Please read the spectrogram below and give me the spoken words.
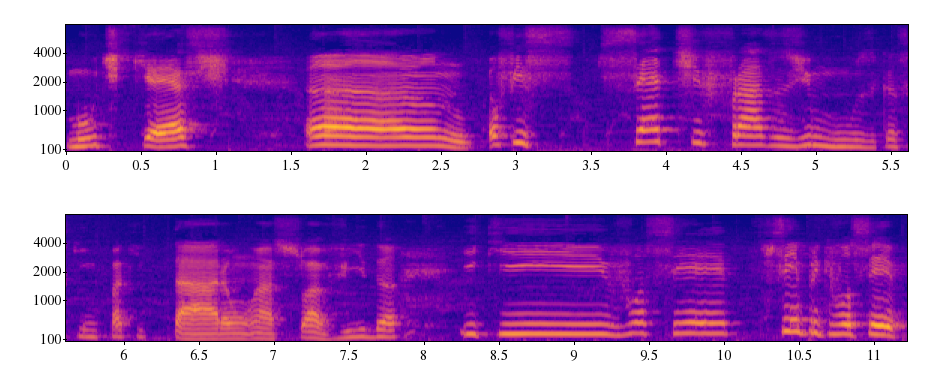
multicast. Uh, eu fiz sete frases de músicas que impactaram a sua vida e que você sempre que você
